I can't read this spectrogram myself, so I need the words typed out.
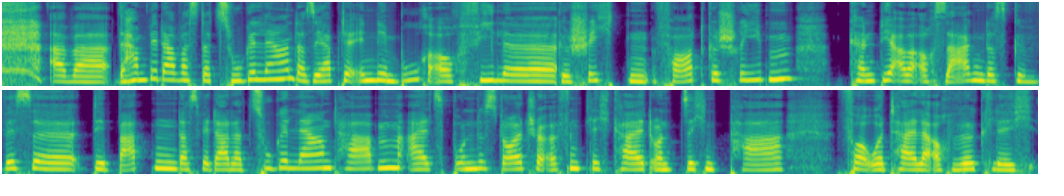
Aber haben wir da was dazugelernt? Also ihr habt ja in dem Buch auch viele Geschichten fortgeschrieben. Könnt ihr aber auch sagen, dass gewisse Debatten, dass wir da dazugelernt haben als bundesdeutsche Öffentlichkeit und sich ein paar Vorurteile auch wirklich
